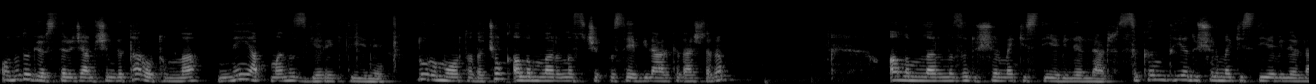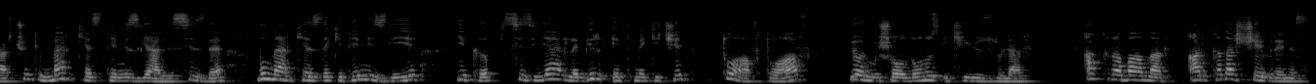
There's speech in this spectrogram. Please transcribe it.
onu da göstereceğim şimdi tarotumla ne yapmanız gerektiğini. Durum ortada. Çok alımlarınız çıktı sevgili arkadaşlarım. Alımlarınızı düşürmek isteyebilirler. Sıkıntıya düşürmek isteyebilirler. Çünkü merkez temiz geldi. Sizde bu merkezdeki temizliği yıkıp sizi yerle bir etmek için tuhaf tuhaf görmüş olduğunuz iki yüzlüler. Akrabalar arkadaş çevreniz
